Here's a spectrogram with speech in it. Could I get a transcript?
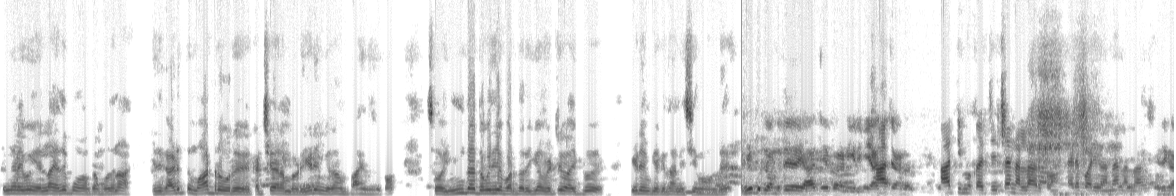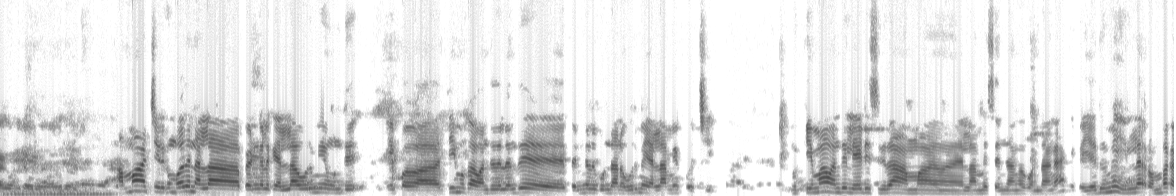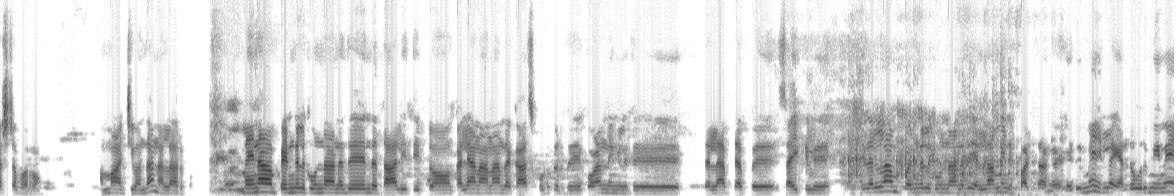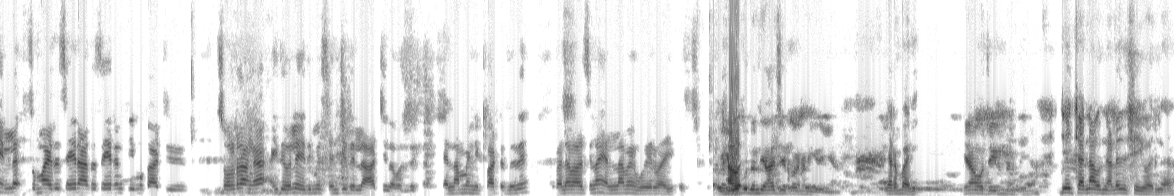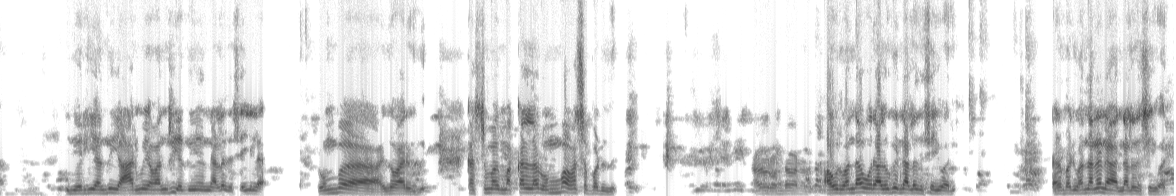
பின்னடைவும் எல்லாம் எதிர்ப்பு பார்க்க போகுதுன்னா இதுக்கு அடுத்து மாற்று ஒரு கட்சியாக நம்மளுடைய ஏடிஎம்கே தான் பாய்ந்துருக்கோம் ஸோ இந்த தொகுதியை பொறுத்த வரைக்கும் வெற்றி வாய்ப்பு ஏடிஎம்கேக்கு தான் நிச்சயமாக உண்டு. வந்துட்டு யார் ஜெயிப்பாங்க அதிமுக ஜெயிச்சா நல்லா இருக்கும். எடப்பாடி வந்தா நல்லா இருக்கும். எதுக்காக வந்துட்டு அவர் வருவாரு? அம்மா ஆட்சி இருக்கும்போது நல்லா பெண்களுக்கு எல்லா உரிமையும் உண்டு. இப்போ திமுக வந்ததுலேருந்து பெண்களுக்கு உண்டான உரிமை எல்லாமே போச்சு. முக்கியமாக வந்து லேடிஸுக்கு தான் அம்மா எல்லாமே செஞ்சாங்க கொண்டாங்க. இப்போ எதுவுமே இல்லை. ரொம்ப கஷ்டப்படுறோம். அம்மா ஆட்சி வந்தால் நல்லா இருக்கும். மெயினாக பெண்களுக்கு உண்டானது இந்த தாலி திட்டம் கல்யாணம் ஆனால் அந்த காசு கொடுக்கறது குழந்தைங்களுக்கு இந்த லேப்டாப்பு சைக்கிளு இதெல்லாம் பெண்களுக்கு உண்டானது எல்லாமே நிப்பாட்டாங்க. எதுவுமே இல்லை எந்த உரிமையுமே இல்லை. சும்மா இதை செய்கிறேன் அதை செய்கிறேன்னு திமுக ஆட்சி சொல்கிறாங்க இதுவரை எதுவுமே செஞ்சதில்லை. ஆட்சியில் வந்து எல்லாமே நிப்பாட்டுனது விலைவாசிலாம் எல்லாமே உயர்வாகி போச்சு. நினைக்கிறீங்க? எடப்பாடி. ஏன் அவர் ஜெயிச்சாருன்னா நல்லது செய்வாருங்க? இது வரைக்கும் வந்து யாருமே வந்து எதுவும் நல்லது செய்யலை. ரொம்ப இதுவாக இருக்குது. கஷ்டமாக மக்கள்லாம் ரொம்ப அவசப்படுது. அவர் வந்தால் ஒரு அளவுக்கு நல்லது செய்வார். எடப்பாடி வந்தாலும் நல்லது செய்வார்.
